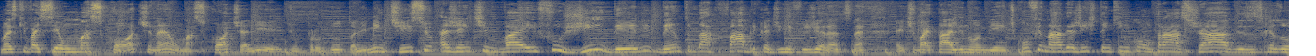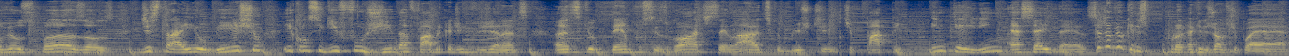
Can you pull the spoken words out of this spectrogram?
mas que vai ser um mascote, né, um mascote ali de um produto alimentício, a gente vai fugir dele dentro da fábrica de refrigerantes, né? A gente vai estar tá ali no ambiente confinado e a gente tem que encontrar as chaves, resolver os puzzles, distrair o bicho e conseguir fugir da fábrica de refrigerantes antes que o tempo se esgote, sei lá, antes que o bicho te, te pape inteirinho. Essa é a ideia. Você já viu aqueles, aqueles jogos tipo é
